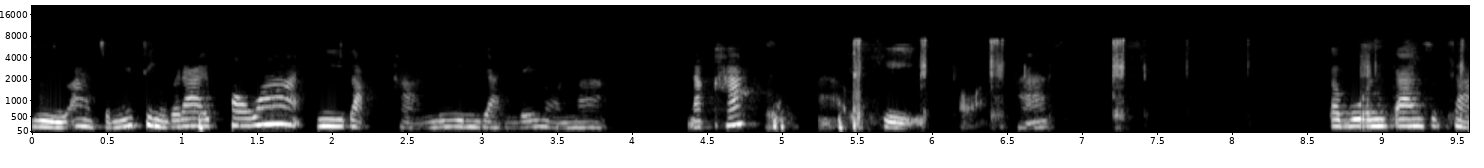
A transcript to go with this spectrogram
หรืออาจจะไม่จริงก็ได้ เพราะว่ามีหลักฐานยืนยันได้น้อยมากนะคะอ่าโอเคต่อนะคะ กระบวนการศึกษา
